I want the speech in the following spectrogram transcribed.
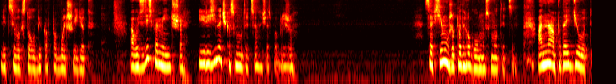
лицевых столбиков побольше идет. А вот здесь поменьше. И резиночка смотрится, сейчас поближе, совсем уже по-другому смотрится. Она подойдет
